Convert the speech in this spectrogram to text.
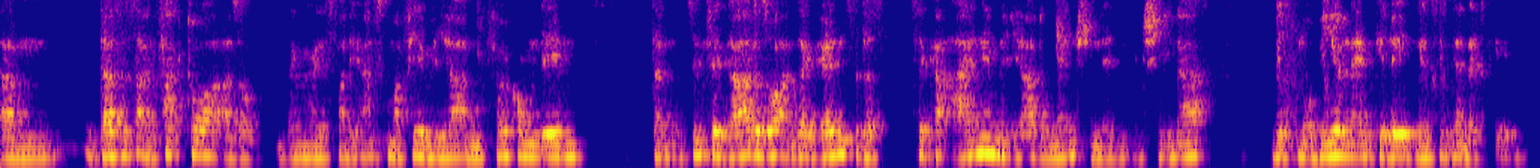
Ähm, das ist ein Faktor. Also wenn wir jetzt mal die 1,4 Milliarden Bevölkerung nehmen, dann sind wir gerade so an der Grenze, dass circa eine Milliarde Menschen in, China mit mobilen Endgeräten ins Internet gehen.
